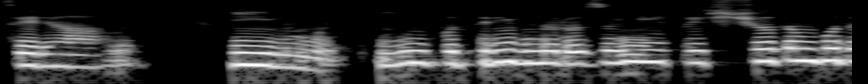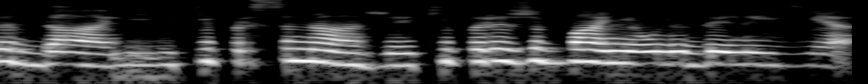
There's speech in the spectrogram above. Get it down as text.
серіали, фільми. Їм потрібно розуміти, що там буде далі, які персонажі, які переживання у людини є.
